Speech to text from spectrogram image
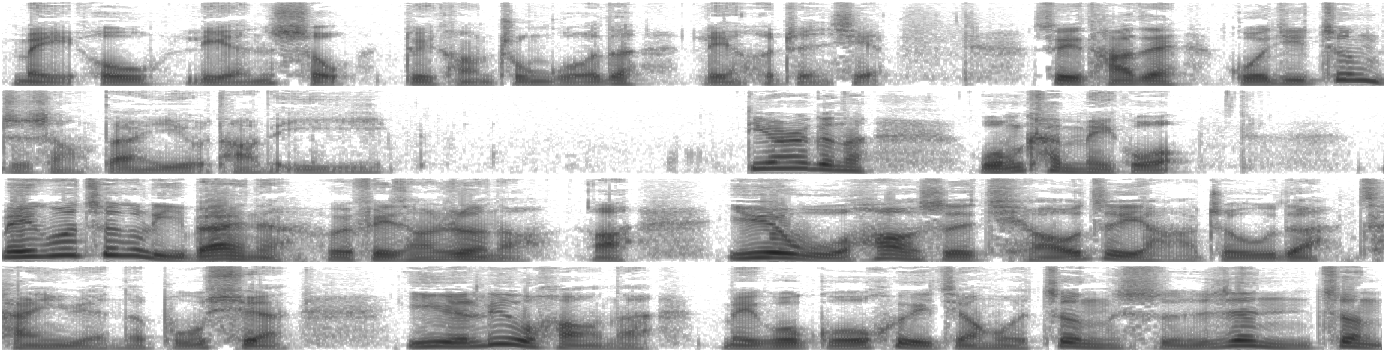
美欧联手对抗中国的联合阵线，所以它在国际政治上当然也有它的意义。第二个呢，我们看美国，美国这个礼拜呢会非常热闹啊，一月五号是乔治亚州的参议员的补选，一月六号呢，美国国会将会正式认证。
